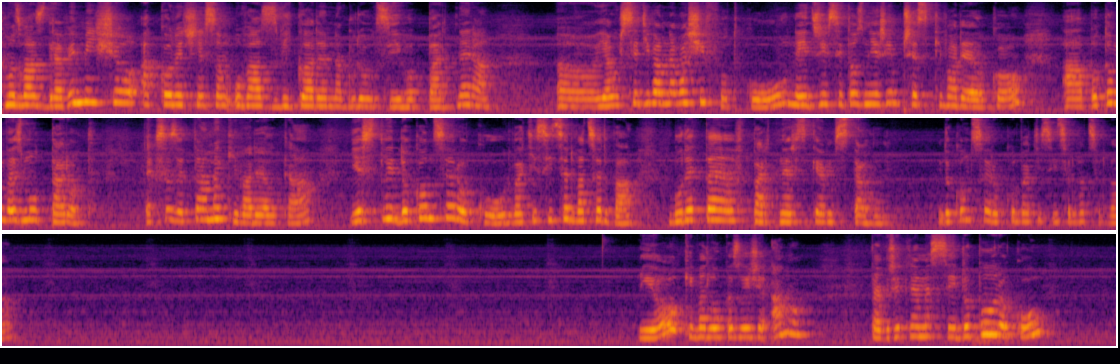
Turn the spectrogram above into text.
Tak moc vás zdravím, Míšo, a konečně jsem u vás s výkladem na budoucího partnera. Uh, já už se dívám na vaši fotku, nejdřív si to změřím přes kivadelko a potom vezmu tarot. Tak se zeptáme kivadelka, jestli do konce roku 2022 budete v partnerském vztahu. Do konce roku 2022? Jo, kivadlo ukazuje, že ano. Tak řekneme si do půl roku,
